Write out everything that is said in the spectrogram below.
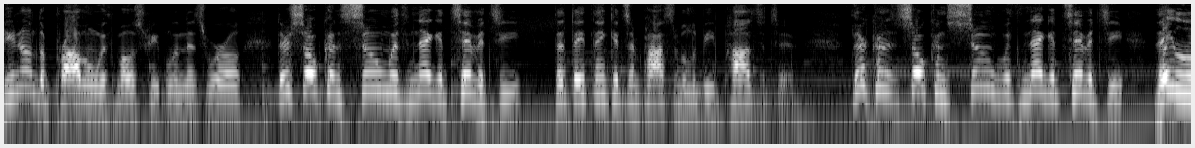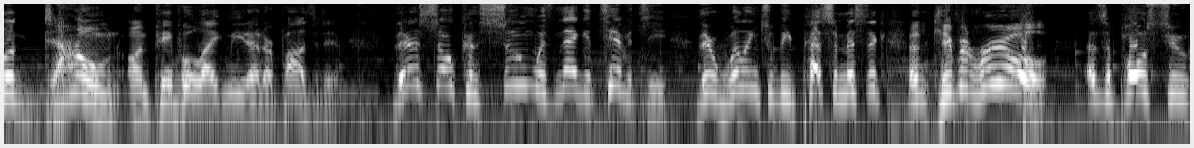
Do you know the problem with most people in this world? They're so consumed with negativity that they think it's impossible to be positive. They're con- so consumed with negativity, they look down on people like me that are positive. They're so consumed with negativity, they're willing to be pessimistic and keep it real, as opposed to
